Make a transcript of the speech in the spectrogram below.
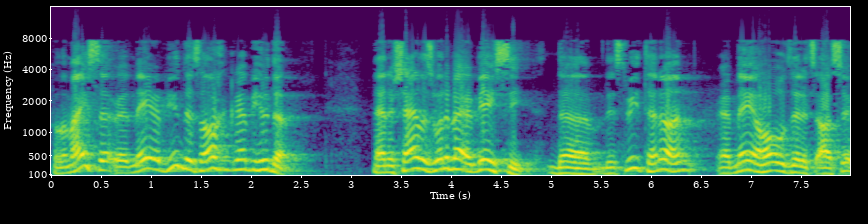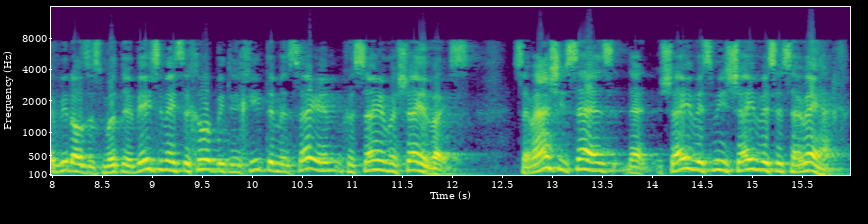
But Lamaisa, Reb Meir Yehuda is halachik Rabbi Yehuda. Now the shaila is what about Rabbi Yasi? The there's three tanon. Reb Meir holds that it's aser. Rabbi holds it's mutter. Rabbi Yasi makes a chiluk between chitim and sayim because sayim are shayavais. So Rashi says that Shavis means Shavis is Hareach.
